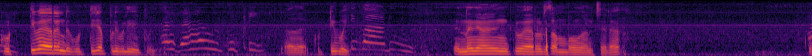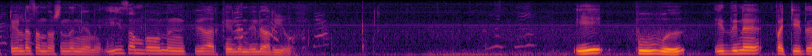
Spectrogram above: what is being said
കുട്ടി വേറെ ഉണ്ട് കുട്ടി ചപ്പിളി പുലിയായി പോയി അതാ കുട്ടി പോയി. എന്നെ ഞാൻ നിങ്ങൾക്ക് വേറൊരു സംഭവം കാണിച്ചു തരാം. കുട്ടികളുടെ സന്തോഷം തന്നെയാണ്. ഈ സംഭവം നിങ്ങൾക്ക് ആർക്കെങ്കിലും എന്തെങ്കിലും അറിയോ? ഈ പൂവ് ഇതിനെ പറ്റിയിട്ട്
